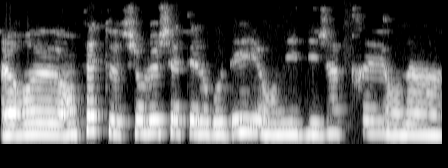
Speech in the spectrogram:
Alors en fait, sur le Châtel-Rodet, on est déjà très, on a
